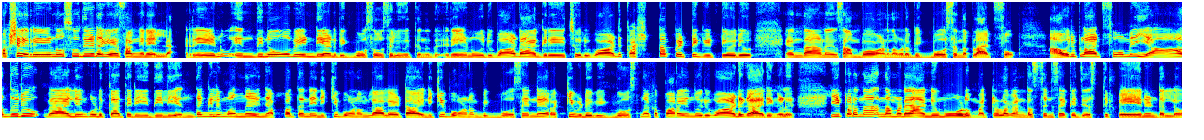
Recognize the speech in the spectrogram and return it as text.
പക്ഷേ രേണു സുധിയുടെ കേസ് അങ്ങനെയല്ല. രേണു എന്തിനോ വേണ്ടിയാണ് ബിഗ് ബോസ് ഹൗസിൽ നിൽക്കുന്നത്. രേണു ഒരുപാട് ആഗ്രഹിച്ച് ഒരുപാട് കഷ്ടപ്പെട്ട് കിട്ടിയ ഒരു എന്താണ് സംഭവമാണ് നമ്മുടെ ബിഗ് ബോസ് എന്ന പ്ലാറ്റ്ഫോം ആ ഒരു പ്ലാറ്റ്ഫോമിന് യാതൊരു വാല്യൂം കൊടുക്കാത്ത രീതിയിൽ എന്തെങ്കിലും വന്നു കഴിഞ്ഞാൽ അപ്പം തന്നെ എനിക്ക് പോകണം ലാലേട്ട എനിക്ക് പോകണം ബിഗ് ബോസ് എന്നെ ഇറക്കി വിട് ബിഗ് ബോസ് എന്നൊക്കെ പറയുന്ന ഒരുപാട് കാര്യങ്ങൾ. ഈ പറഞ്ഞ നമ്മുടെ അനുമോളും മറ്റുള്ള കണ്ടസ്റ്റൻസൊക്കെ ജസ്റ്റ് പേനുണ്ടല്ലോ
